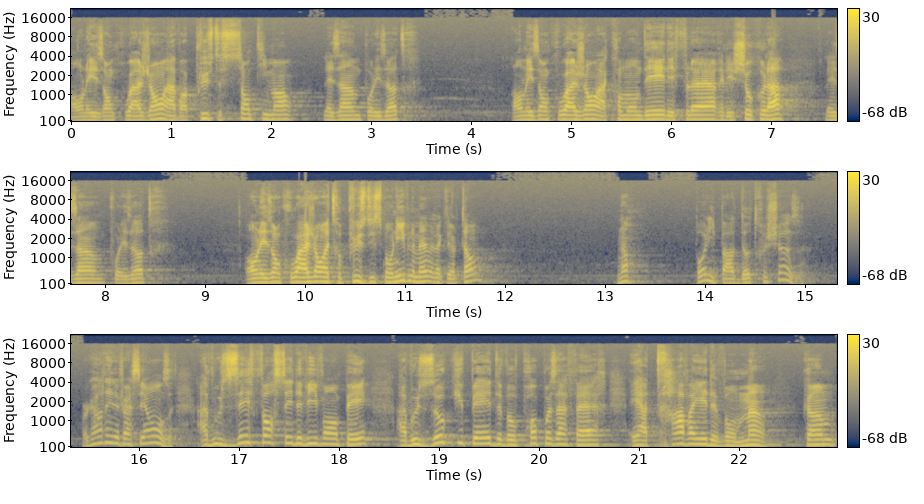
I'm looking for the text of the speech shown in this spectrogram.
En les encourageant à avoir plus de sentiments les uns pour les autres En les encourageant à commander des fleurs et des chocolats les uns pour les autres En les encourageant à être plus disponibles même avec leur temps Non, Paul y parle d'autre chose. Regardez le verset 11. À vous efforcer de vivre en paix, à vous occuper de vos propres affaires et à travailler de vos mains, comme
